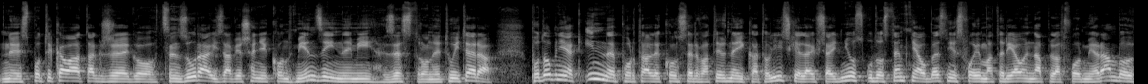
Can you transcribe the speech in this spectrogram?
Y, Spotykała także go cenzura i zawieszenie kont m.in. ze strony Twittera. Podobnie jak inne portale konserwatywne i katolickie, LifeSide News udostępnia obecnie swoje materiały na platformie Rumble,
